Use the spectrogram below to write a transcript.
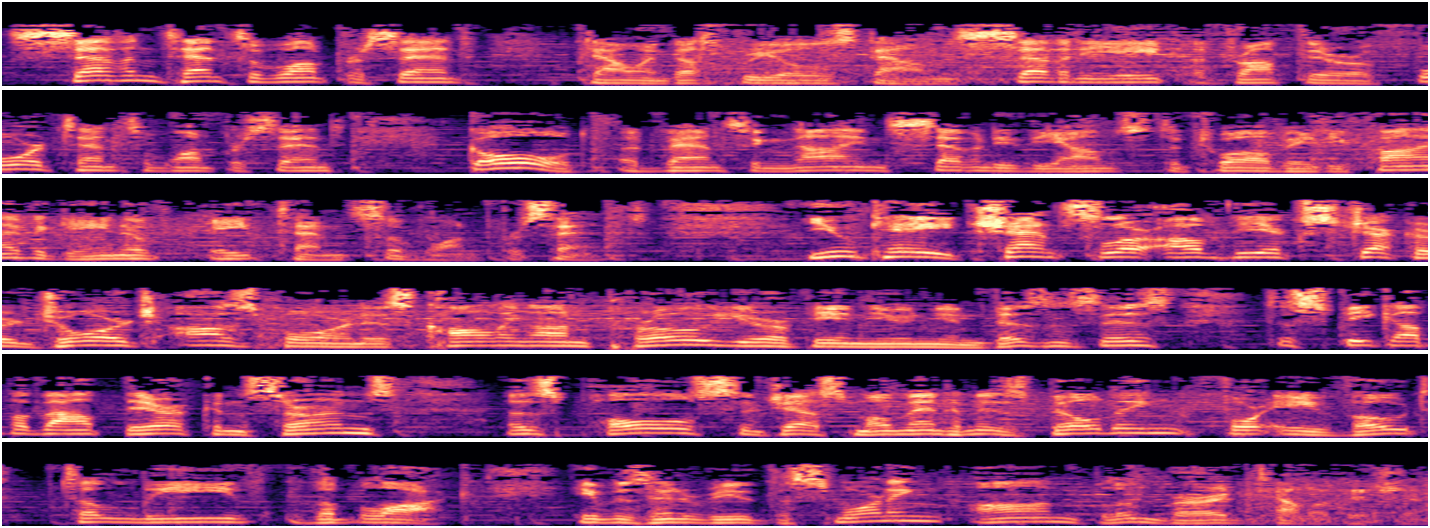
7 tenths of 1%. Dow Industrials down 78, a drop there of 4 tenths of 1%. Gold advancing 970 the ounce to 1285, a gain of 8 tenths of 1%. UK Chancellor of the Exchequer George Osborne is calling on pro-European Union businesses to speak up about their concerns as polls suggest momentum is building for a vote to leave the bloc. He was interviewed this morning on Bloomberg Television.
